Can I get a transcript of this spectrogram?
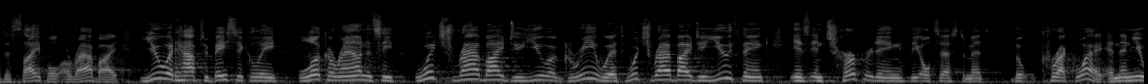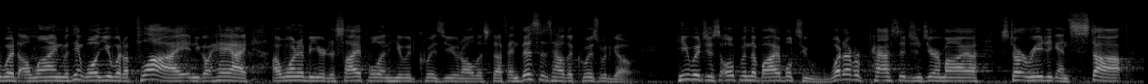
disciple, a rabbi, you would have to basically look around and see which rabbi do you agree with? Which rabbi do you think is interpreting the Old Testament the correct way? And then you would align with him. Well, you would apply and you go, hey, I, I want to be your disciple, and he would quiz you and all this stuff. And this is how the quiz would go. He would just open the Bible to whatever passage in Jeremiah, start reading, and stop,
